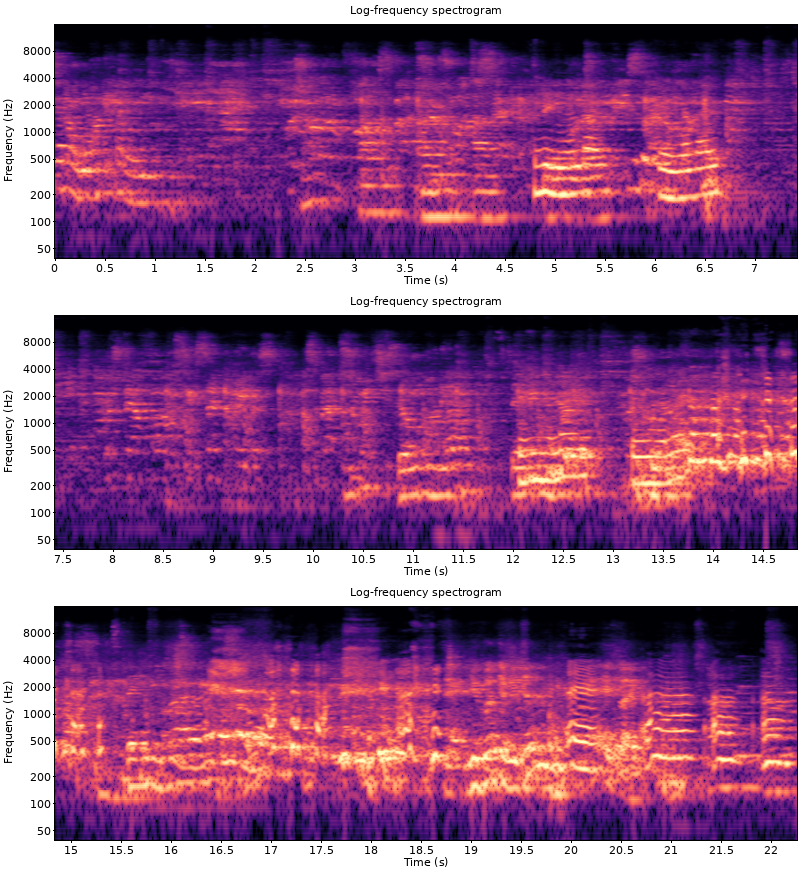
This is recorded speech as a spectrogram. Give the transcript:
Alive. Staying alive. Uh, You got the rhythm? It's like Ah, ah, ah,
